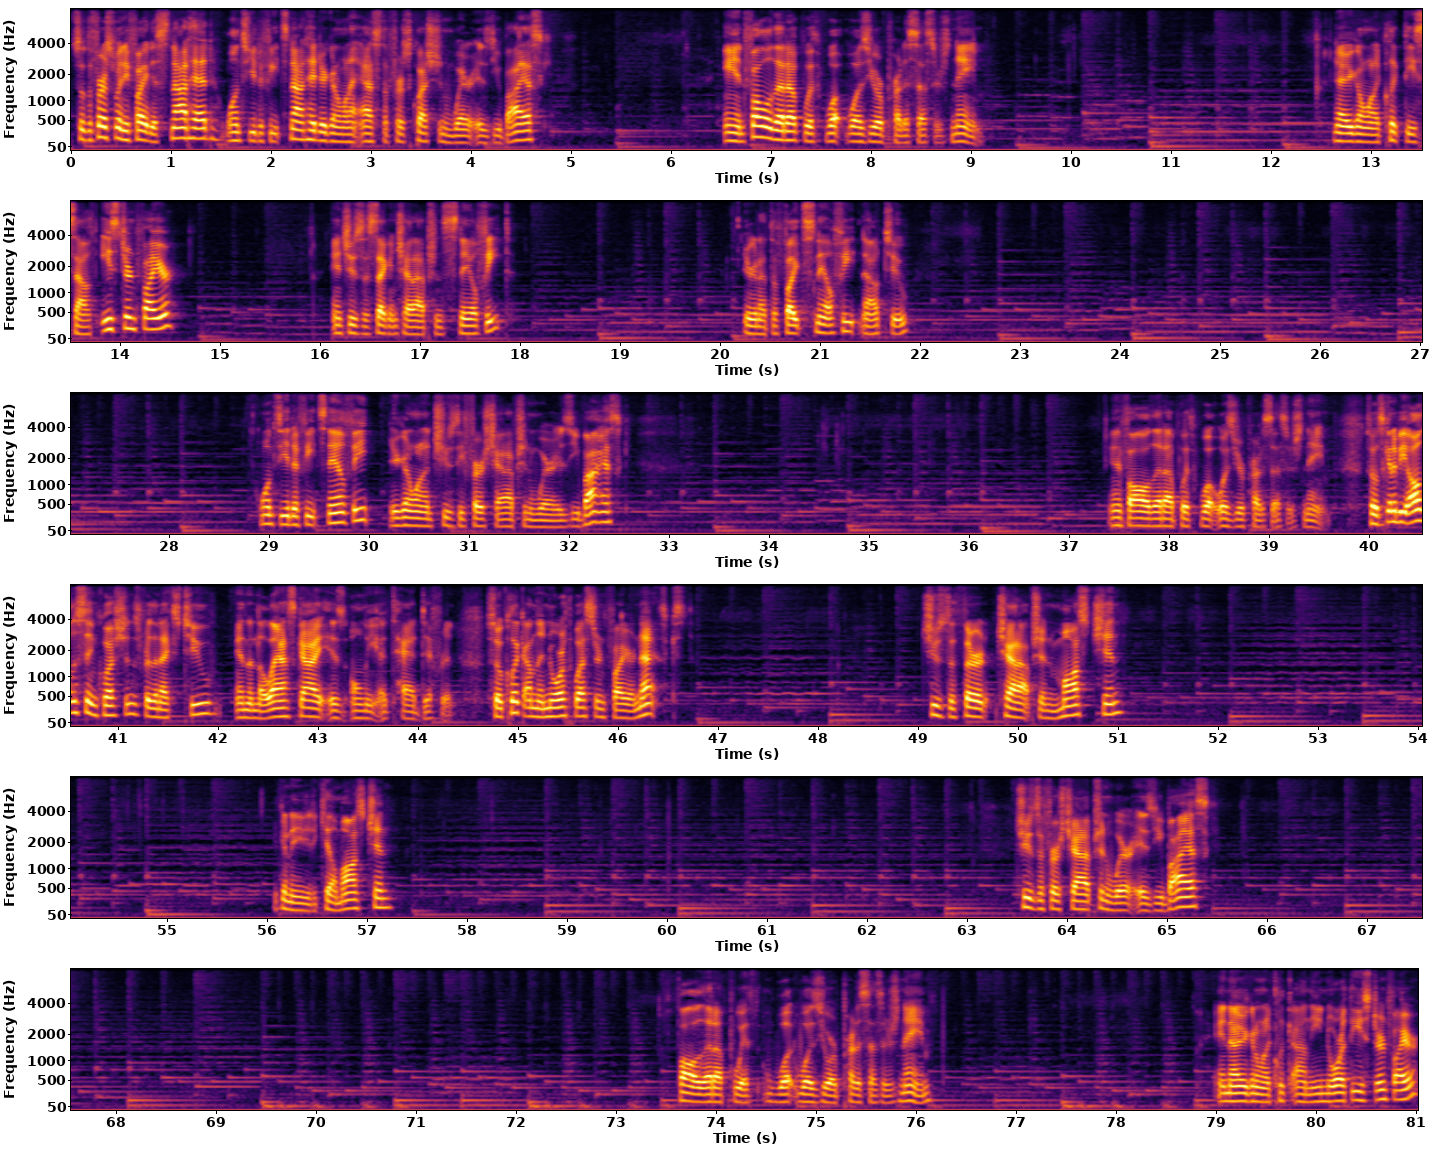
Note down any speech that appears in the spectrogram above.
So the first one you fight is Snothead. Once you defeat Snothead, you're going to want to ask the first question, where is Yu'biusk? And follow that up with what was your predecessor's name? Now you're going to want to click the southeastern fire and choose the second chat option, Snail Feet. You're going to have to fight Snail Feet now too. Once you defeat Snail Feet, you're going to want to choose the first chat option, Where is Yu'biusk? And follow that up with what was your predecessor's name. So it's going to be all the same questions for the next two, and then the last guy is only a tad different. So click on the Northwestern Fire next. Choose the third chat option, Mosschin. You're going to need to kill Mosschin. Choose the first chat option, where is Yu'biusk? Follow that up with what was your predecessor's name. And now you're going to want to click on the northeastern fire.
